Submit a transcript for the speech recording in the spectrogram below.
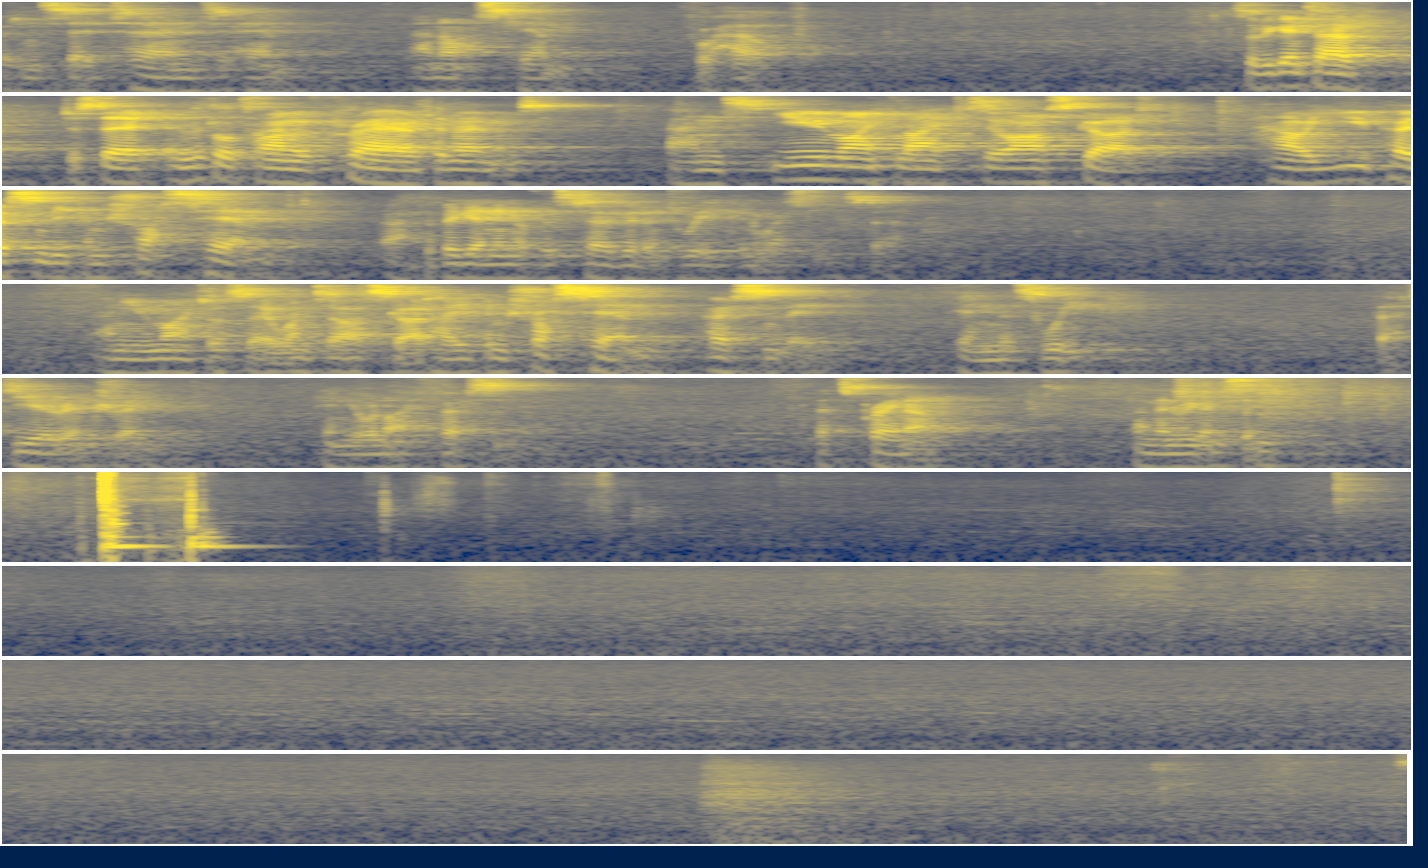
But instead, turn to Him and ask Him for help. So, we're going to have just a, a little time of prayer at the moment. And you might like to ask God how you personally can trust Him at the beginning of this turbulent week in Westminster. And you might also want to ask God how you can trust Him personally in this week that you're entering in your life personally. Let's pray now, and then we're going to sing.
